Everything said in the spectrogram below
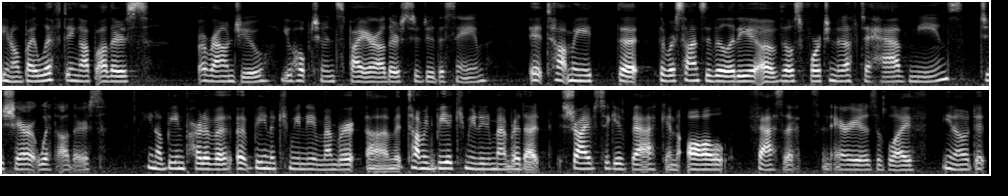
you know, by lifting up others around you. You hope to inspire others to do the same. It taught me that the responsibility of those fortunate enough to have means to share it with others. You know, being part of a, a being a community member, um, it taught me to be a community member that strives to give back in all facets and areas of life. You know, it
